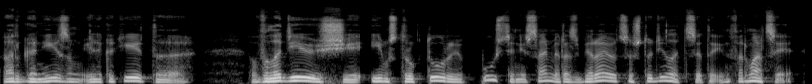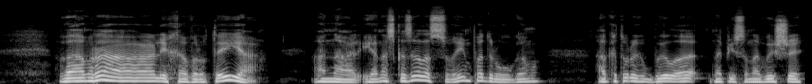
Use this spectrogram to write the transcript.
организм или какие-то владеющие им структуры, пусть они сами разбираются, что делать с этой информацией. «Вамра лихаврутея» Аналь, и она сказала своим подругам, о которых было написано выше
